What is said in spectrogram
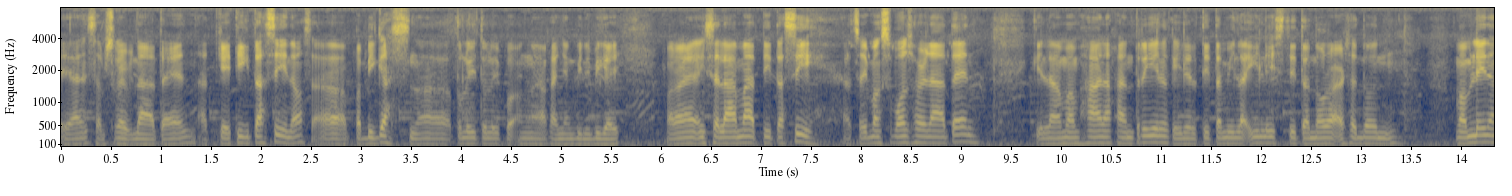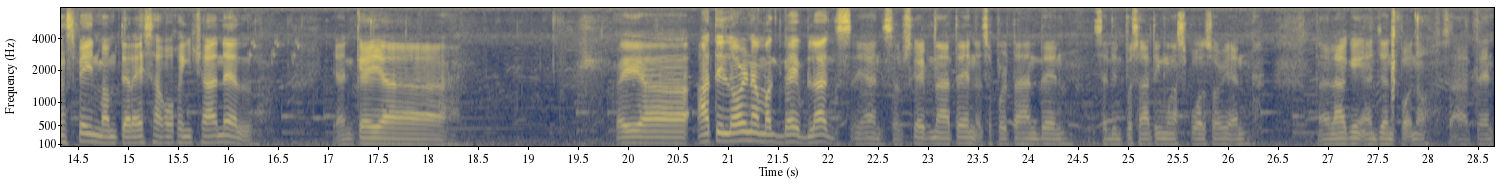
Ayan, subscribe natin at kay Tita C no sa pabigas na tuloy-tuloy po ang ah, kanyang binibigay. Maraming salamat Tita C at sa ibang sponsor natin kila Ma'am Hana Cantril, kay Tita Mila Ilis, Tita Nora Arsadon, Ma'am Lay ng Spain, Ma'am Teresa Cooking Channel. Yan kay ah, kay ah, Ate Lorna Magday Vlogs. Ayan, subscribe natin at supportahan din. Isa din po sa ating mga sponsor yan na laging andyan po no sa atin.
